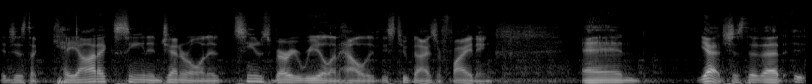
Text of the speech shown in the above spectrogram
It's just a chaotic scene in general, and it seems very real in how these two guys are fighting. And yeah, it's just that, that it,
